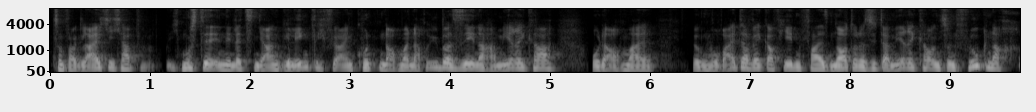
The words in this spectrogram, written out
Zum Vergleich, ich, hab, ich musste in den letzten Jahren gelegentlich für einen Kunden auch mal nach Übersee, nach Amerika oder auch mal irgendwo weiter weg auf jeden Fall, Nord- oder Südamerika. Und so ein Flug nach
